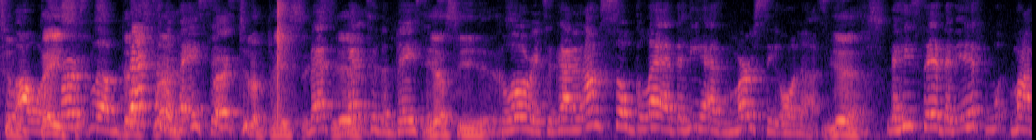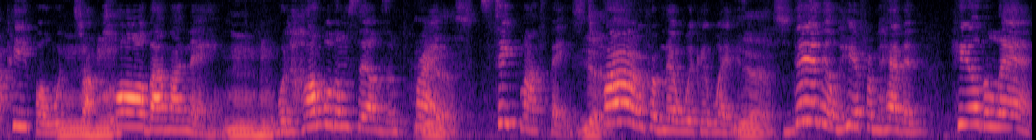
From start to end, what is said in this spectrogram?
to, To our basics. first love. That's Back to the basics. Back to the basics. Back, yeah. back to the basics. Yes, He is. Glory to God. And I'm so glad that He has mercy on us. Yes. That He said that if my people, which are Mhm. called by my name, Mm-hmm. would humble themselves and pray, Yes. seek my face, Yes. turn from their wicked ways, Yes. then he'll hear from heaven, heal the land,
